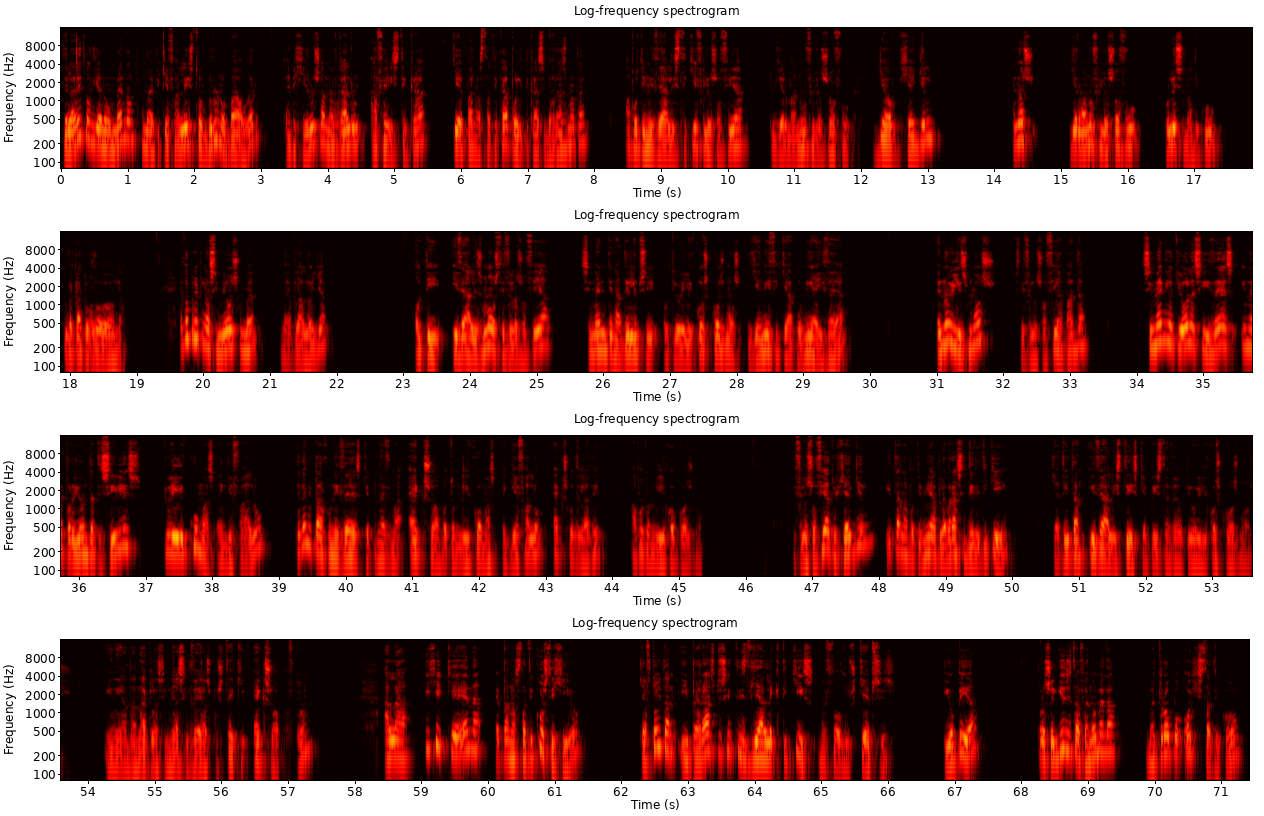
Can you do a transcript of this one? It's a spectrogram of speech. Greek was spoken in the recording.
δηλαδή των διανοουμένων που με επικεφαλής τον Μπρούνο Μπάουερ επιχειρούσαν να βγάλουν αθεϊστικά και επαναστατικά πολιτικά συμπεράσματα από την ιδεαλιστική φιλοσοφία του γερμανού φιλοσόφου Γκέοργκ Χέγκελ, ενός γερμανού φιλοσόφου πολύ σημαντικού του 18ου αιώνα. Εδώ πρέπει να σημειώσουμε, με απλά λόγια, ότι ιδεαλισμός στη φιλοσοφία σημαίνει την αντίληψη ότι ο υλικός κόσμος γεννήθηκε από μία ιδέα, ενώ ο υλισμός, στη φιλοσοφία πάντα, σημαίνει ότι όλες οι ιδέες είναι προϊόντα της ύλης, του υλικού μας εγκεφάλου και δεν υπάρχουν ιδέες και πνεύμα έξω από τον υλικό μας εγκέφαλο, έξω δηλαδή από τον υλικό κόσμο. Η φιλοσοφία του Χέγγελ ήταν από τη μία πλευρά συντηρητική, γιατί ήταν ιδεαλιστής και πίστευε ότι ο υλικός κόσμος είναι η αντανάκλαση μιας ιδέας που στέκει έξω από αυτόν, αλλά είχε και ένα επαναστατικό στοιχείο και αυτό ήταν η υπεράσπιση της διαλεκτικής μεθόδου σκέψης, η οποία προσεγγίζει τα φαινόμενα με τρόπο όχι στατικό,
